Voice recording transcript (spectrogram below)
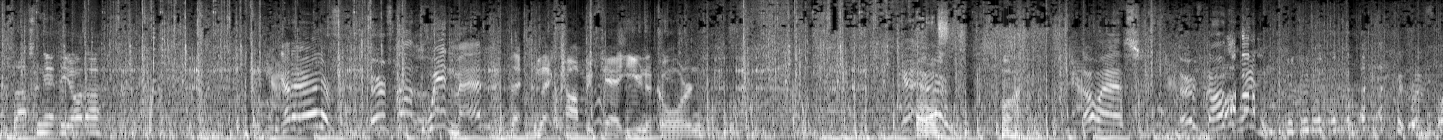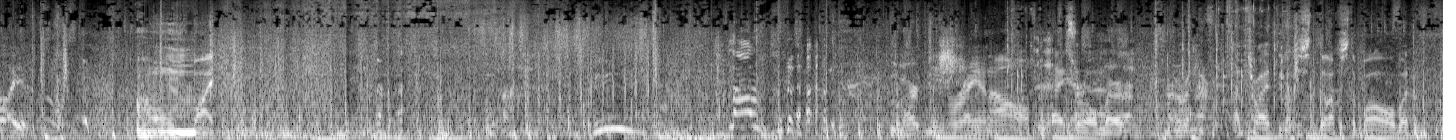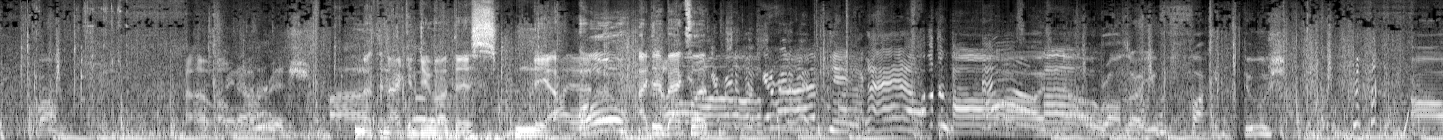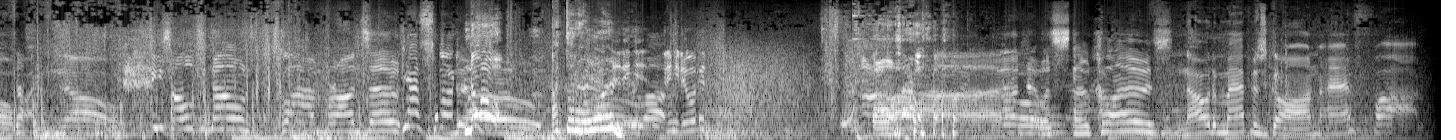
Assassinate the otter. Get Irv! Irv can't win, man! That that copycat unicorn. Get Oh, Irv! fuck. Dumbass! Irv can't win! Oh my. Martin just ran off. Nice roll, Merv. I, ran, I tried to just dodge the ball, but bomb. Uh oh. Ran out of bridge. Nothing I can do about this. Yeah. Oh, I did a backflip. Get rid of him! Get rid of him! Oh no, Bronzo, you fucking douche. Oh my, no. He's holding on. Climb, Bronzo. Yes! No! I thought I won. Did he, did he do it? That was so close. Now the map is gone, man. Fuck.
